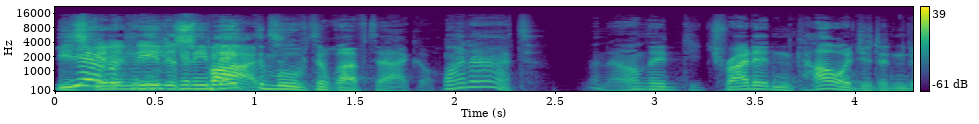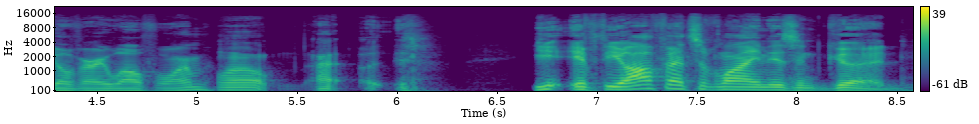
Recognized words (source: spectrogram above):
He's yeah, gonna can he- need a can spot. he make the move to left tackle? Why not? I don't know. They tried it in college. It didn't go very well for him. Well, I, if the offensive line isn't good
